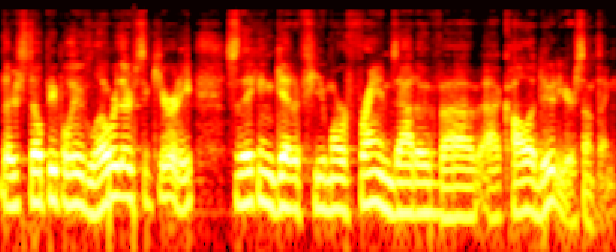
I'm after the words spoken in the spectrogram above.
there's still people who lower their security so they can get a few more frames out of uh, uh, Call of Duty or something.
